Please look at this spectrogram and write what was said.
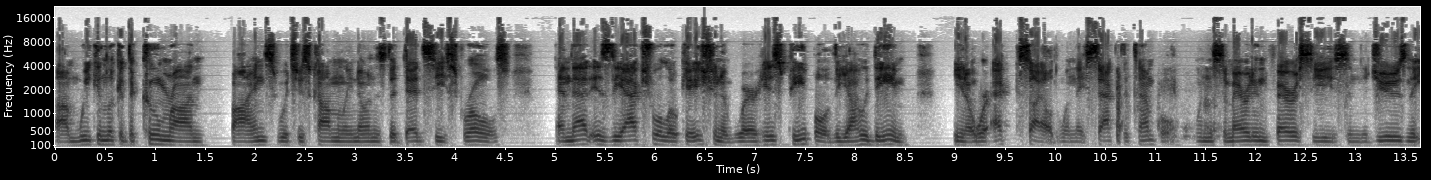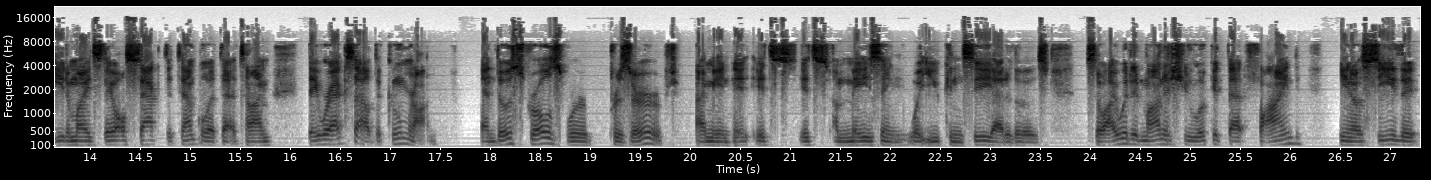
Um, we can look at the Qumran finds, which is commonly known as the Dead Sea Scrolls, and that is the actual location of where his people, the Yahudim, you know, were exiled when they sacked the temple. When the Samaritan Pharisees and the Jews, and the Edomites, they all sacked the temple at that time. They were exiled to Qumran, and those scrolls were preserved. I mean, it, it's it's amazing what you can see out of those. So I would admonish you look at that find. You know, see that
